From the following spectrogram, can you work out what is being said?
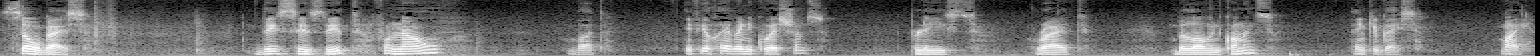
So guys, this is it for now, but if you have any questions, please write below in comments. Thank you guys. Bye.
